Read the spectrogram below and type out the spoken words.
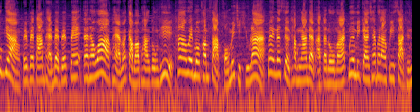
ทุกๆ อย่างเป็นไปตามแผนแบบเป๊ะๆแต่ทว่าแผนมันกลับมาพังตรงที่ถ้าเวทมนต์คำสาปของเมจิคิล่าแม่งดันเสือกทำงานแบบอัตโนมัติ เมื่อมีการใช้พลังปีศาจถึง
